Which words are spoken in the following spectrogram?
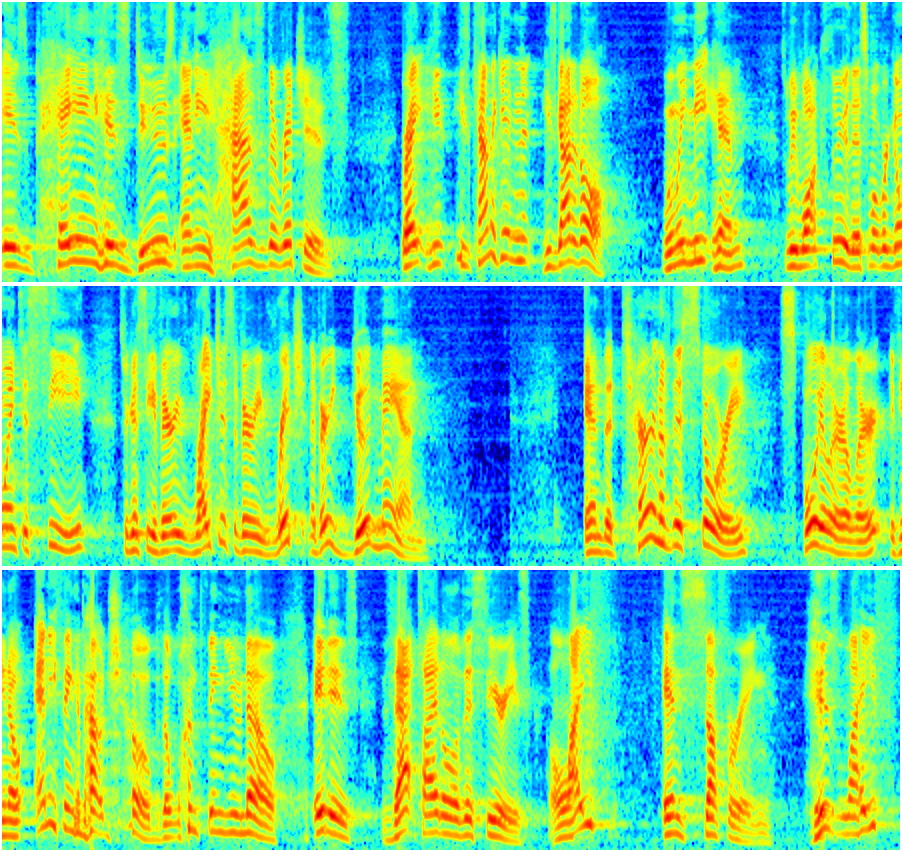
is paying his dues and he has the riches, right? He, he's kind of getting it, he's got it all. When we meet him, as we walk through this, what we're going to see is we're going to see a very righteous, a very rich, and a very good man. And the turn of this story, spoiler alert, if you know anything about Job, the one thing you know, it is that title of this series Life and Suffering. His life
